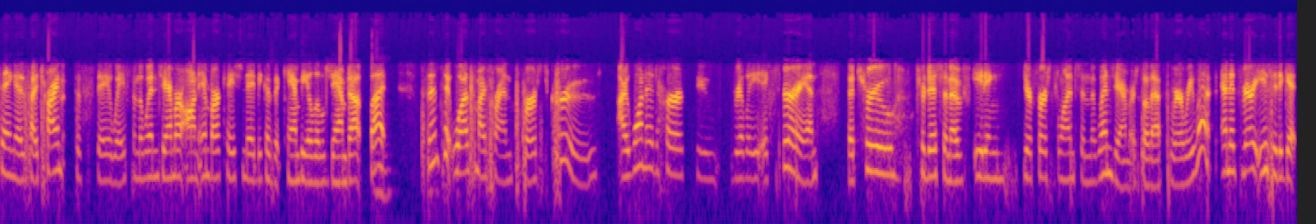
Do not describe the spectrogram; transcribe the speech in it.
thing is I try to stay away from the Windjammer on embarkation day because it can be a little jammed up. But mm-hmm. since it was my friend's first cruise, I wanted her to really experience the true tradition of eating your first lunch in the Windjammer. So that's where we went. And it's very easy to get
